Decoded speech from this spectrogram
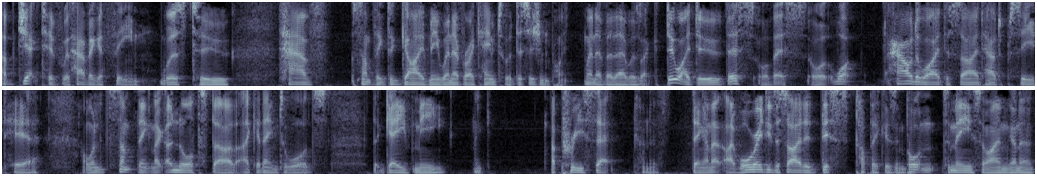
objective with having a theme was to have something to guide me whenever I came to a decision point. Whenever there was like, do I do this or this or what? How do I decide how to proceed here? I wanted something like a north star that I could aim towards that gave me like a preset kind of thing. And I, I've already decided this topic is important to me, so I'm going to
